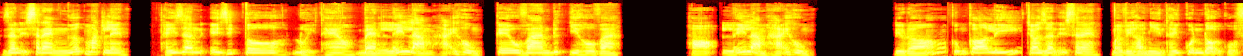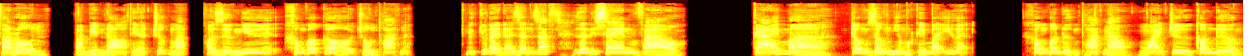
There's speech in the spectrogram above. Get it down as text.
dân Israel ngước mắt lên, thấy dân Egypto đuổi theo, bèn lấy làm hãi hùng, kêu van Đức Giê-hô-va. họ lấy làm hãi hùng. Điều đó cũng có lý cho dân Israel bởi vì họ nhìn thấy quân đội của Pharaoh và biển đỏ thì ở trước mặt. Họ dường như không có cơ hội trốn thoát nữa. Đức Chúa này đã dẫn dắt dân Israel vào cái mà trông giống như một cái bẫy vậy. Không có đường thoát nào ngoại trừ con đường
